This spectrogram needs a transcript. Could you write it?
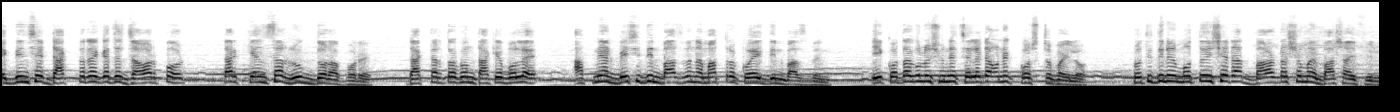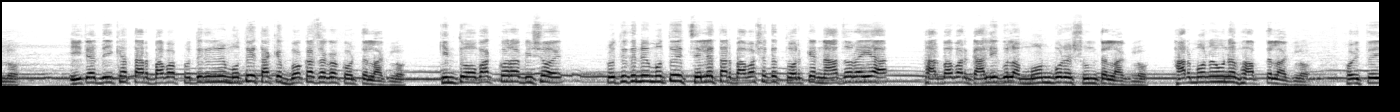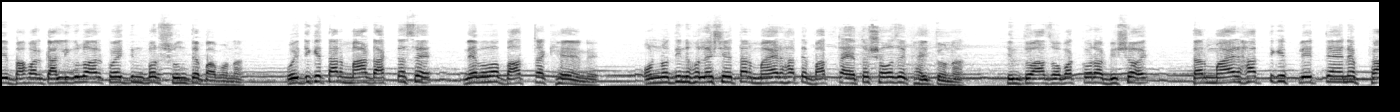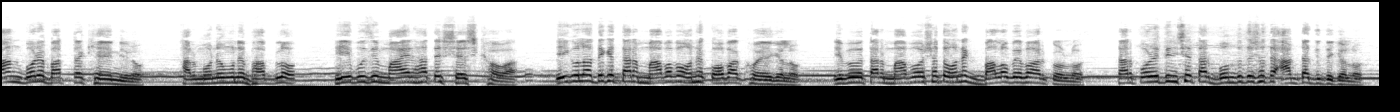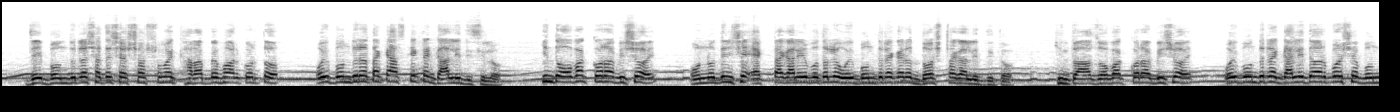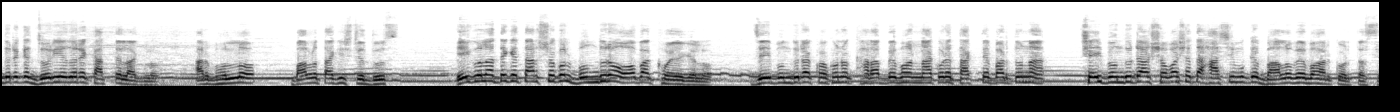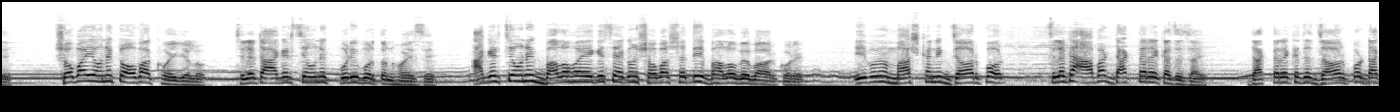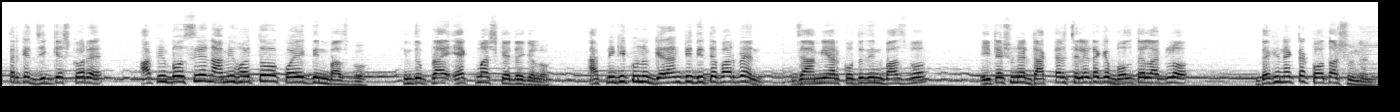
একদিন সে ডাক্তারের কাছে যাওয়ার পর তার ক্যান্সার রোগ ধরা পড়ে। ডাক্তার তখন তাকে বলে, আপনি আর বেশি দিন বাঁচবেন না, মাত্র কয়েকদিন বাঁচবেন। এই কথাগুলো শুনে ছেলেটা অনেক কষ্ট পাইলো। প্রতিদিনের মতোই সে রাত বারোটার সময় বাসায় ফিরলো। এইটা দেখা তার বাবা প্রতিদিনের মতোই তাকে বকাচকা করতে লাগল। কিন্তু অবাক করা বিষয়, প্রতিদিনের মতোই ছেলে তার বাবার সাথে তর্কে না জড়াইয়া তার বাবার গালিগুলা মন ভরে শুনতে লাগল। হার মনে মনে ভাবতে লাগল হয়তো এই বাবার গালিগুলো আর কয়েকদিন পর শুনতে পাবো না। ওইদিকে তার মা ডাকতেছে, নে বাবা, ভাতটা খেয়ে নে। অন্যদিন হলে সে তার মায়ের হাতে ভাতটা এত সহজে খাইতো না। কিন্তু আজ অবাক করা বিষয়, তার মায়ের হাত থেকে প্লেটটা এনে প্রাণ ভরে ভাতটা খেয়ে নিল। আর মনে মনে ভাবলো এই বুঝি মায়ের হাতে শেষ খাওয়া। এইগুলা দেখে তার মা বাবা অনেক অবাক হয়ে গেল। এভাবে তার মা বাবার সাথে অনেক ভালো ব্যবহার করল। তারপরের দিন সে তার বন্ধুদের সাথে আড্ডা দিতে গেল। যেই বন্ধুটার সাথে সে সবসময় খারাপ ব্যবহার করত, ওই বন্ধুরা তাকে আজকে একটা গালি দিছিল। কিন্তু অবাক করা বিষয়, অন্যদিন সে একটা গালির বদলে ওই বন্ধুটাকে আরও দশটা গালি দিত। কিন্তু আজ অবাক করা বিষয়, ওই বন্ধুটা গালি দেওয়ার পর সে বন্ধুটাকে জড়িয়ে ধরে কাঁদতে লাগল আর বলল, ভালো রে দোস্ত। এইগুলা থেকে তার সকল বন্ধুরা অবাক হয়ে গেল। যেই বন্ধুরা কখনো খারাপ ব্যবহার না করে থাকতে পারতো না, সেই বন্ধুটা সবার সাথে হাসি মুখে ভালো ব্যবহার করতেছে। সবাই অনেকটা অবাক হয়ে গেল। ছেলেটা আগের চেয়ে অনেক পরিবর্তন হয়েছে। আগের চেয়ে অনেক ভালো হয়ে গেছে, এখন সবার সাথেই ভালো ব্যবহার করে। এইভাবে মাসখানিক যাওয়ার পর ছেলেটা আবার ডাক্তারের কাছে যায়। ডাক্তারের কাছে যাওয়ার পর ডাক্তারকে জিজ্ঞেস করে, আপনি বলছিলেন আমি হয়তো কয়েকদিন বাঁচবো, কিন্তু প্রায় এক মাস কেটে গেল। আপনি কি কোনো গ্যারান্টি দিতে পারবেন যে আমি আর কতদিন বাঁচবো? এইটা শুনে ডাক্তার ছেলেটাকে বলতে লাগল, দেখেন একটা কথা শুনেন।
